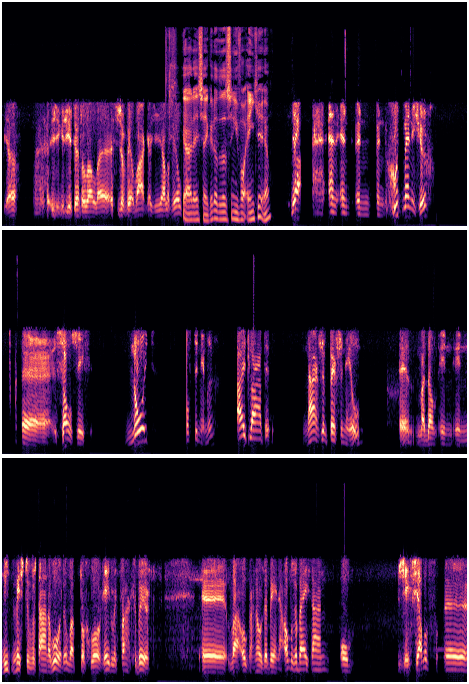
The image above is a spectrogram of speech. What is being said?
ja, je, je kunt er wel eh, zoveel maken als je zelf wilt. Ja, nee, zeker. Dat, dat is in ieder geval eentje, ja. Ja, en, en een, een goed manager eh, zal zich nooit of te nimmer uitlaten naar zijn personeel. Eh, maar dan in, in niet mis te verstaande woorden, wat toch wel redelijk vaak gebeurt. eh, waar ook nog nota bene anderen bij staan om zichzelf eh,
